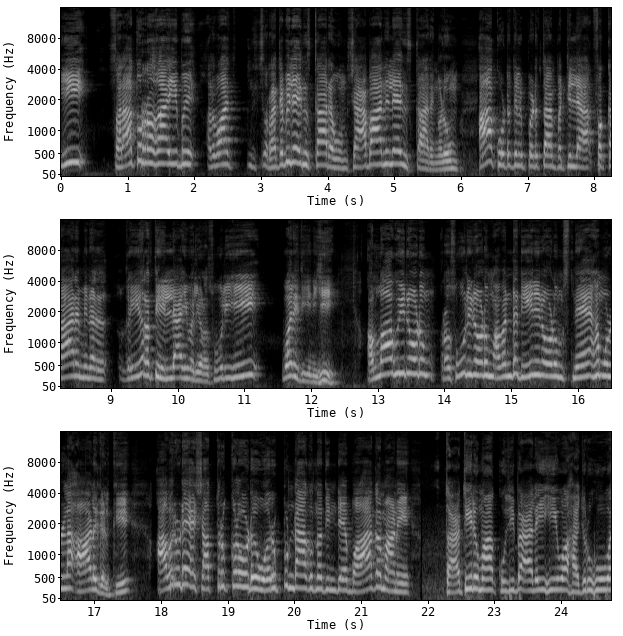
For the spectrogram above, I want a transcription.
ഈ സലാത്തുർ റഹായിബ് അഥവാ റജബിലെ നിസ്കാരവും ഷാബാനിലെ നിസ്കാരങ്ങളും ആ കൂട്ടത്തിൽ പെടുത്താൻ പറ്റില്ല. ഫക്കാനമിനൽ ഗീറത്തിലില്ലാഹി വലി റസൂലിഹി വലി ദീനിഹി. അള്ളാഹുവിനോടും റസൂലിനോടും അവന്റെ ദീനിനോടും സ്നേഹമുള്ള ആളുകൾക്ക് അവരുടെ ശത്രുക്കളോട് വെറുപ്പുണ്ടാകുന്നതിന്റെ ഭാഗമാണ്. താത്തീരുമാ കുതിബ അലൈഹി വ ഹജ്റുഹു വ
